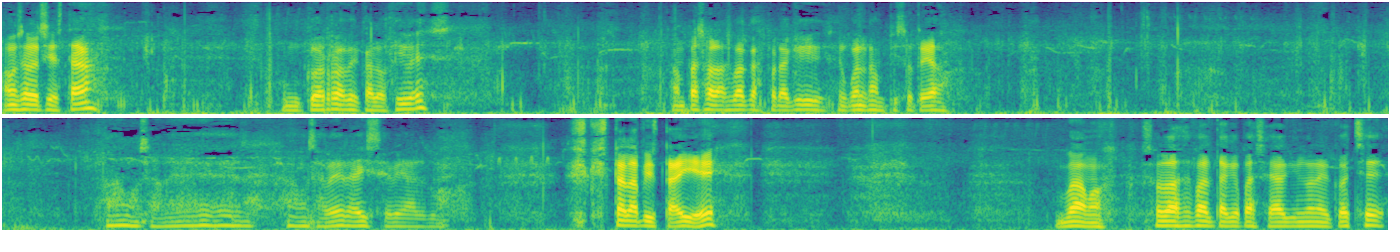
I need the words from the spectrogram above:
Vamos a ver si está un corro de calocibes. Han pasado las vacas por aquí, igual la han pisoteado. Vamos a ver, vamos a ver, ahí se ve algo. Es que está la pista ahí, ¿eh? Vamos, solo hace falta que pase alguien con el coche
